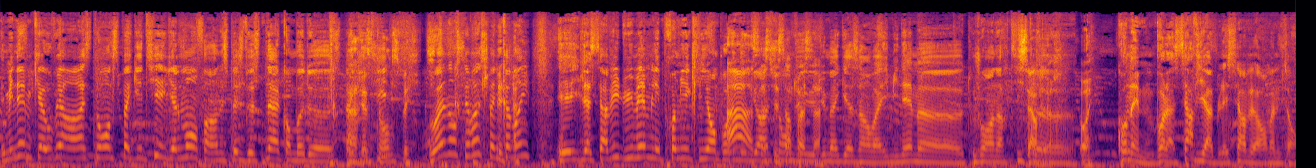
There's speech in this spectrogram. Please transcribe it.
Eminem qui a ouvert un restaurant de spaghettis également, enfin un espèce de snack en mode euh, spaghetti. Ouais non c'est vrai, c'est pas une connerie. Et il a servi lui-même les premiers clients pour ah, l'inauguration du, magasin. Ouais, Eminem, euh, toujours un artiste qu'on aime. Voilà, serviable et serveur en même temps.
